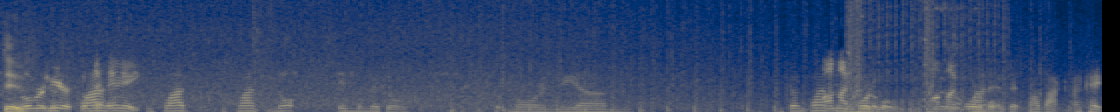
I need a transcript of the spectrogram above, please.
Dude, Over here, come plant, to A. just plant, plant not in the middle, but more in the, um... Don't plant On in my portable. middle, On my Plant portable. it a bit far back. Okay,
